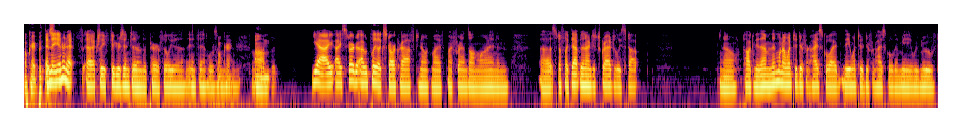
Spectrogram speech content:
okay, but this and the internet f- actually figures into the paraphilia, the infantilism. Okay. and that, Um, yeah, I, I started. I would play like StarCraft, you know, with my my friends online and uh, stuff like that. But then I just gradually stopped, you know, talking to them. And then when I went to a different high school, I they went to a different high school than me. We moved,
